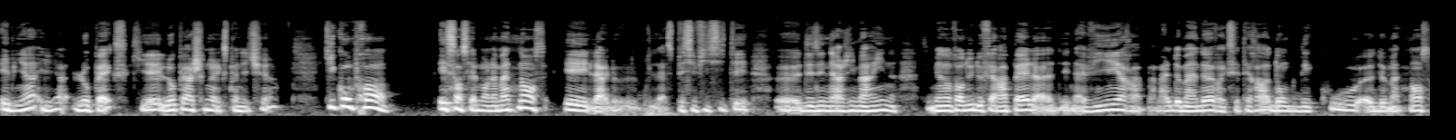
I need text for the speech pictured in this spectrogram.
eh bien, il y a l'OPEX, qui est l'Operational Expenditure, qui comprend essentiellement la maintenance et la, spécificité euh, des énergies marines, c'est bien entendu de faire appel à des navires, à pas mal de main d'œuvre, etc. Donc des coûts euh, de maintenance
